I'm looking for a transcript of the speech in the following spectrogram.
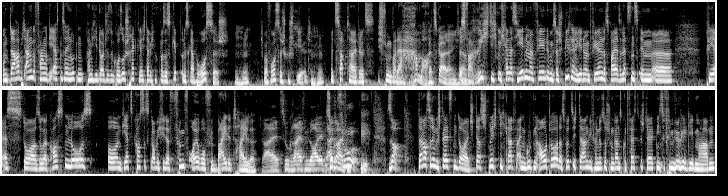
Und da habe ich angefangen und die ersten zwei Minuten fand ich die deutsche Synchro so schrecklich. Da habe ich geguckt, was es gibt und es gab Russisch. Mhm. Ich habe auf Russisch gespielt. Mit Subtitles. Die Stimmung war der Hammer. Ganz geil eigentlich. Das ja. war richtig gut. Ich kann das jedem empfehlen. Übrigens, das Spiel kann ich jedem empfehlen. Das war jetzt letztens im äh, PS Store sogar kostenlos. Und jetzt kostet es, glaube ich, wieder 5 Euro für beide Teile. geil. Zugreifen, Leute. Greif Zugreifen. Zu. So, dann noch zu dem gestellten Deutsch. Das spricht nicht gerade für einen guten Autor. Das wird sich dann, wie von Justus schon ganz gut festgestellt, nicht so viel Mühe gegeben haben,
